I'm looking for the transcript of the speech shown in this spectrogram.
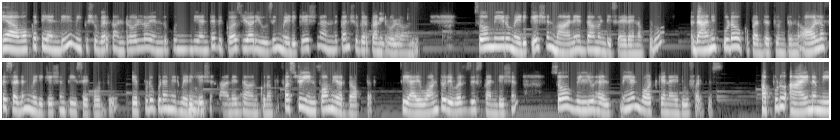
యా ఒకటి అండి. మీకు షుగర్ కంట్రోల్లో ఎందుకు ఉంది అంటే because you are using medication అందుకని షుగర్ కంట్రోల్లో Exactly. ఉంది. సో మీరు మెడికేషన్ మానేద్దామని డిసైడ్ అయినప్పుడు దానికి కూడా ఒక పద్ధతి ఉంటుంది. All of a sudden medication తీసేయకూడదు. ఎప్పుడు కూడా మీరు మెడికేషన్ మానేద్దాం అనుకున్నప్పుడు first inform your doctor. See I want to reverse this condition so will you help me and what can I do for this అప్పుడు ఆయన మీ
